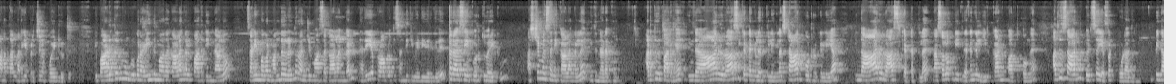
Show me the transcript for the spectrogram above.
பணத்தால் நிறைய பிரச்சனை போயிட்டுருக்கு இப்போ அடுத்தது உங்களுக்கு ஒரு ஐந்து மாத காலங்கள் பார்த்துட்டிங்கனாலும் சனி பகவான் வந்ததுலேருந்து ஒரு அஞ்சு மாத காலங்கள் நிறைய ப்ராப்ளத்தை சந்திக்க வேண்டியது இருக்குது. ராசியை பொறுத்த வரைக்கும் அஷ்டம சனி காலங்களில் இது நடக்கும். அடுத்தது பாருங்க இந்த ஆறு ராசி கட்டங்கள் இருக்கு இல்லைங்களா? ஸ்டார் போட்டிருக்கு இல்லையா? இந்த ஆறு ராசி கட்டத்தில் நான் சொல்லக்கூடிய கிரகங்கள் இருக்கான்னு பார்த்துக்கோங்க. அது சார்ந்து பெருசாக எஃபர்ட் போடாதீங்க. இப்போ இந்த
